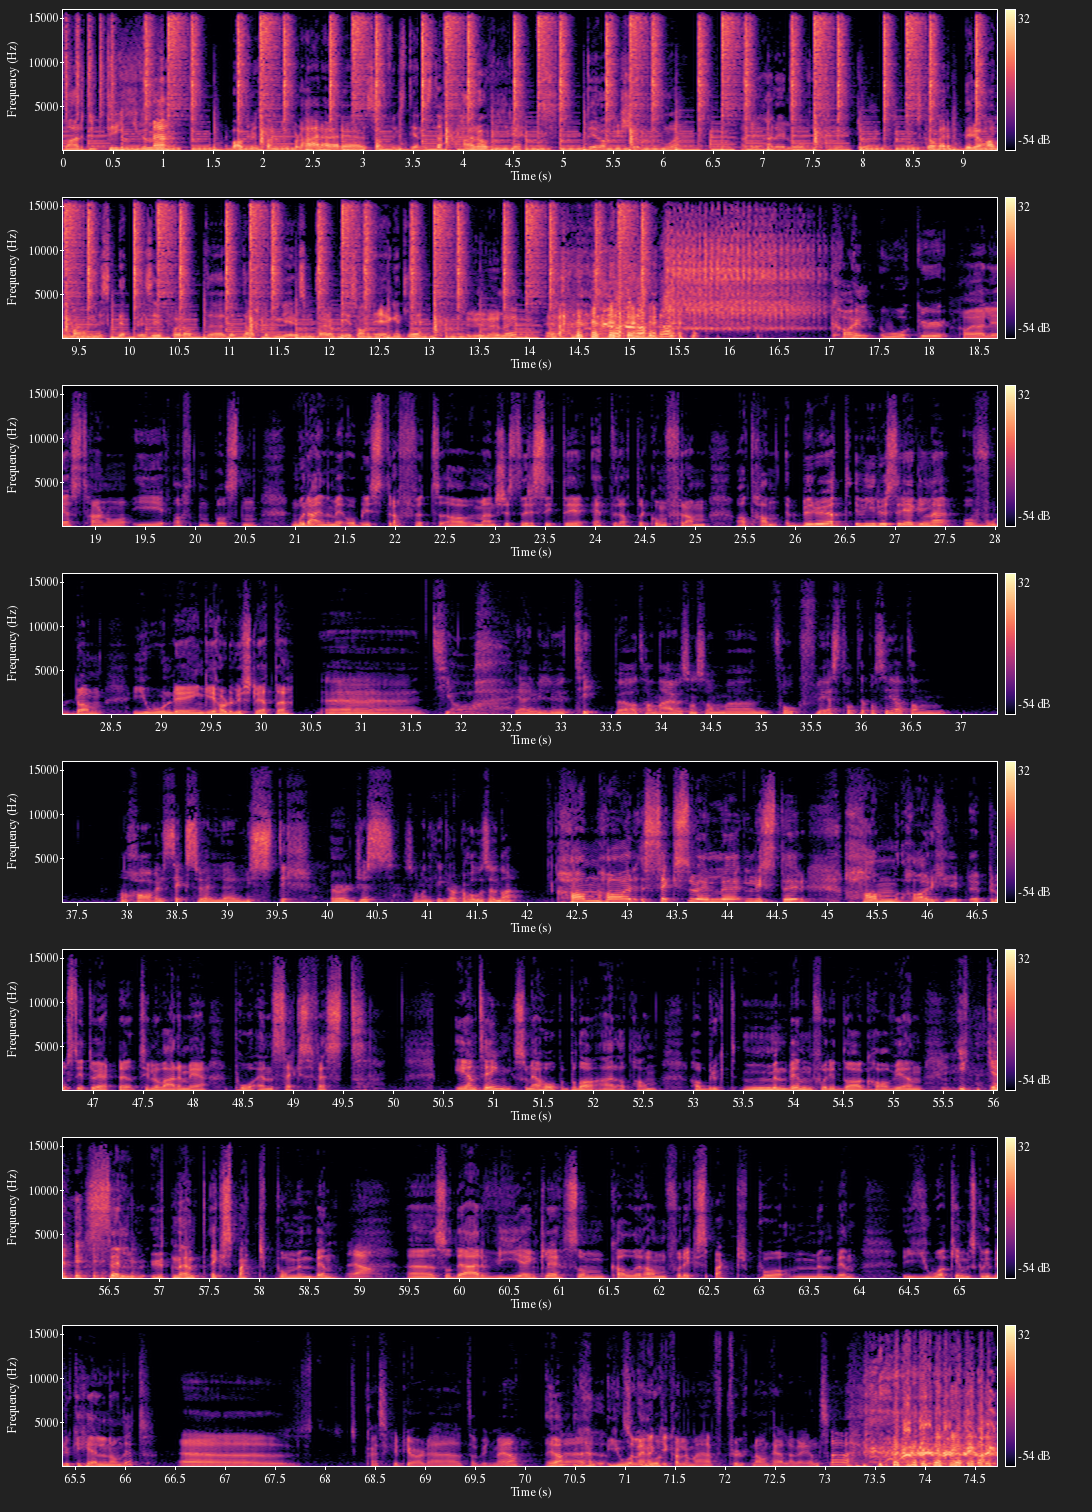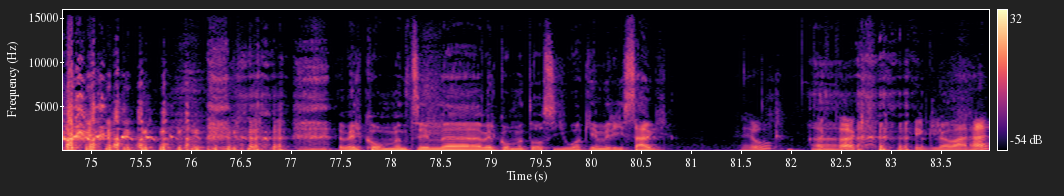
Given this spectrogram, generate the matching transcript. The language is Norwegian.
Hva er det du driver med? Bakgrunnstanken for det her er eh, samfunnstjeneste. Her har vi rett. Dere har ikke skjønt noe. Er det, er det lov å si egentlig? Du skal være bra manisk depressiv for at eh, dette her skal fungere som terapi, sånn egentlig. Tror du, eller? Kyle Walker har jeg lest her nå i Aftenposten. Må regne med å bli straffet av Manchester City etter at det kom fram at han brøt virusreglene. Og hvordan gjorde han det, Ingi? Har du lyst til å gjette? Uh, tja Jeg vil jo tippe at han er jo sånn som eh, folk flest, holdt jeg på å si. At han Han har vel seksuelle lyster, urges, som han ikke klarte å holde seg unna. Han har seksuelle lyster. Han har hyrt prostituerte til å være med på en sexfest. Én ting som jeg håper på da, er at han har brukt munnbind, for i dag har vi en ikke selvutnevnt ekspert på munnbind. Ja. Eh, Så det er vi egentlig som kaller han for ekspert på munnbind. Joakim, skal vi bruke hele navnet ditt? Uh, kan jeg sikkert gjøre det til å begynne med, ja. Ja, Eh, Jo- så lenge du ikke kaller meg fullt navn hele veien, så Velkommen til, eh, velkommen til oss, Joakim Rishaug. Jo, takk, takk. Hyggelig å være her.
